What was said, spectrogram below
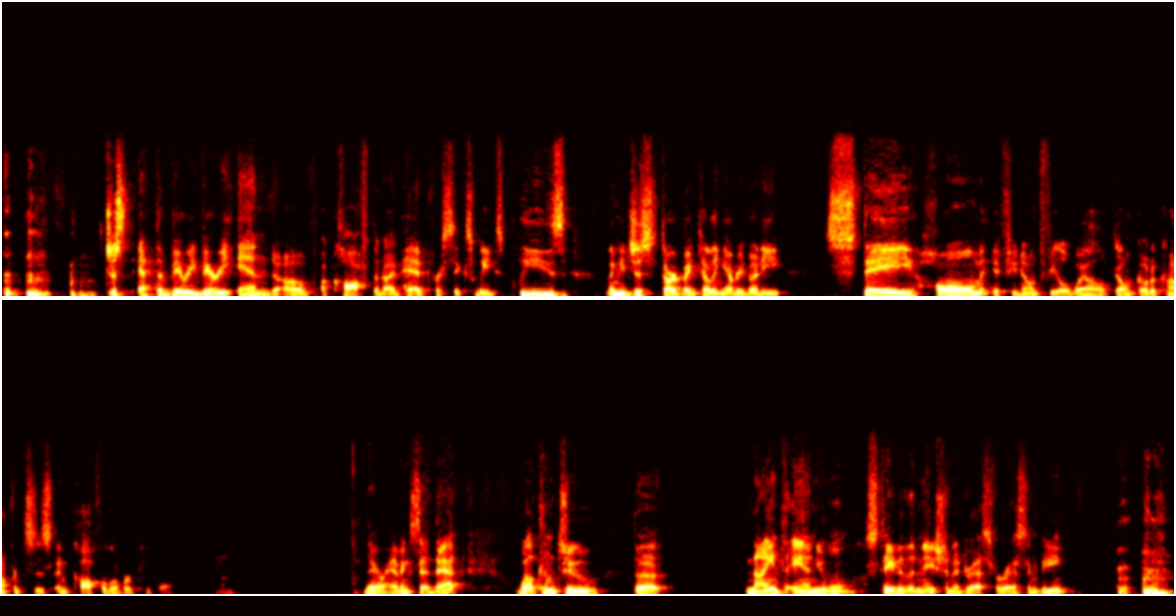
just at the very, very end of a cough that I've had for six weeks, please let me just start by telling everybody stay home if you don't feel well. Don't go to conferences and cough all over people. There, having said that, welcome to the ninth annual State of the Nation address for SMB. A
